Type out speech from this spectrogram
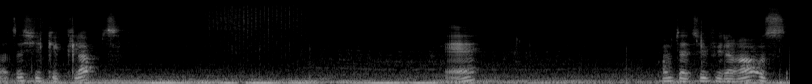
Tatsächlich geklappt. Hä? Kommt der Typ wieder raus?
